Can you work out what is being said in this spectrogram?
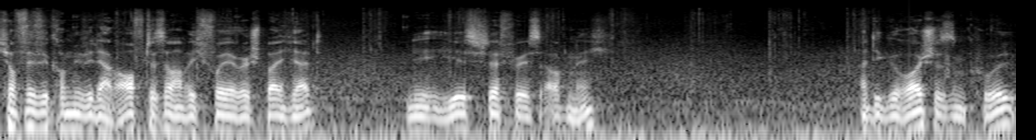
Ich hoffe, wir kommen hier wieder rauf. Das habe ich vorher gespeichert. Ne, hier ist Jeffreys auch nicht. Ah, die Geräusche sind cool.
